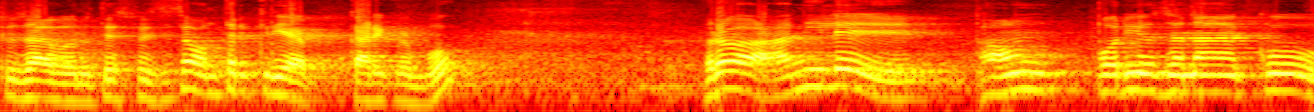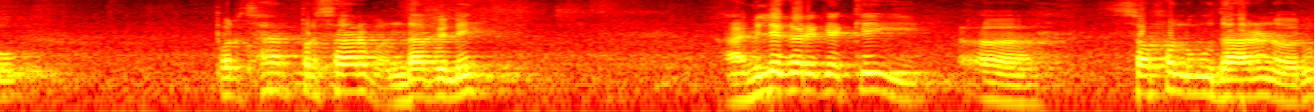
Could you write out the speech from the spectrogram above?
सुझावहरू त्यसपछि चाहिँ अन्तर्क्रिया कार्यक्रम हो। र हामीले फाउन्ड परियोजनाको प्रचार प्रसार भन्दा पनि हामीले गरेका केही सफल उदाहरणहरू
